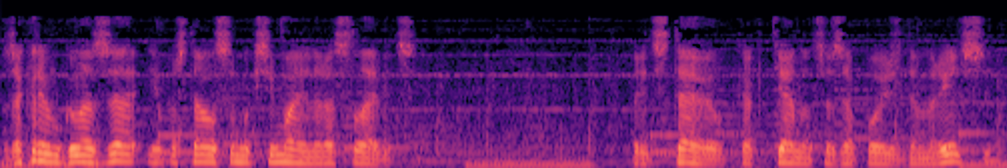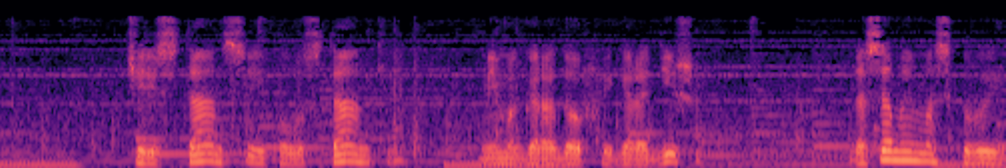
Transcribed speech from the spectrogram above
Закрыв глаза, я постарался максимально расслабиться. Представил, как тянутся за поездом рельсы, через станции, полустанки, мимо городов и городишек, до самой Москвы,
